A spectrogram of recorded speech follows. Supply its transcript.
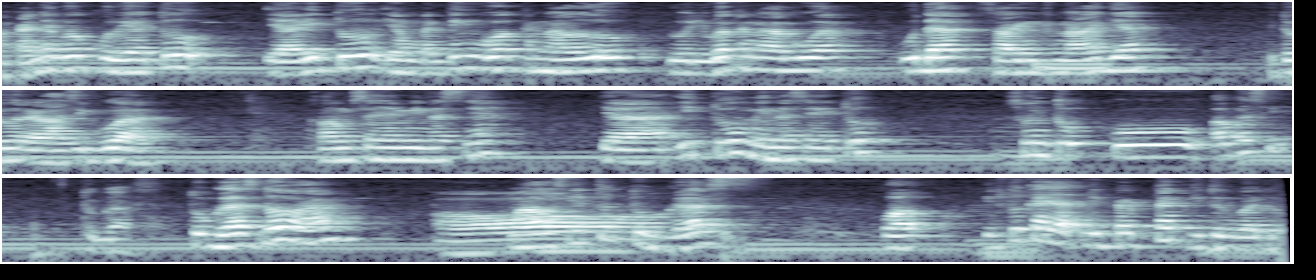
Makanya gue kuliah tuh ya itu yang penting gue kenal lu. Lu juga kenal gue udah saling kenal aja. Itu relasi gue kalau misalnya minusnya ya itu minusnya itu suntukku apa sih tugas tugas doang Oh. malesnya tuh tugas Wah, itu tuh kayak dipepet gitu gua tuh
